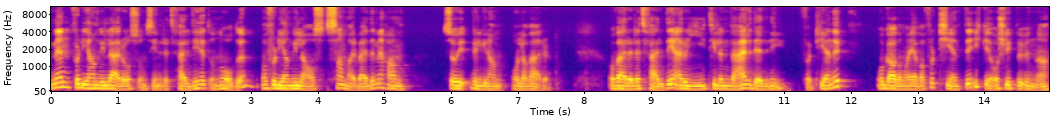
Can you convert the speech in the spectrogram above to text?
men fordi han vil lære oss om sin rettferdighet og nåde, og fordi han vil la oss samarbeide med ham, så velger han å la være. Å være rettferdig er å gi til enhver det de fortjener, og Adam og Eva fortjente ikke å slippe unna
